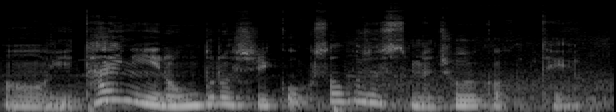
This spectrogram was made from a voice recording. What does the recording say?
어, 이 타이니 롱 브러쉬 꼭 써보셨으면 좋을 것 같아요.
